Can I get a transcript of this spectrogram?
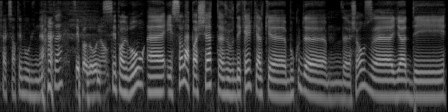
fait que sortez vos lunettes. C'est pas gros, non? C'est pas gros. Euh, et sur la pochette, je vais vous décrire quelques, beaucoup de, de choses. Euh, Il y a des,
